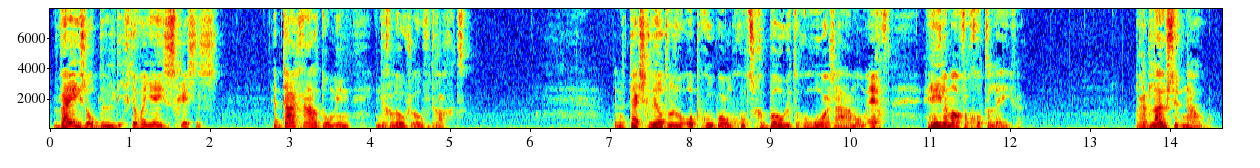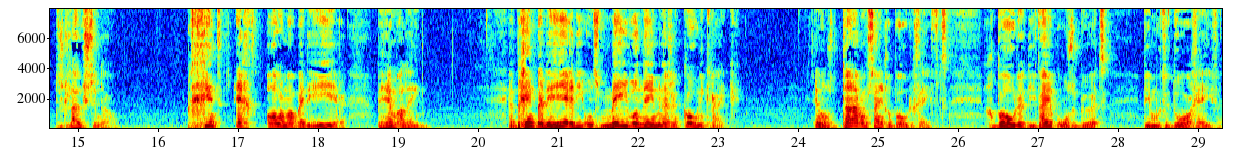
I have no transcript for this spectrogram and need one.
wijzen op de liefde van Jezus Christus. Ja, daar gaat het om in, in de geloofsoverdracht. In het tekstgedeelte worden we opgeroepen om Gods geboden te gehoorzamen, om echt helemaal voor God te leven. Maar het luistert nou, dus luister nou. Begint echt allemaal bij de Heer, bij Hem alleen. Het begint bij de Heer die ons mee wil nemen naar zijn koninkrijk. En ons daarom zijn geboden geeft. Geboden die wij op onze beurt weer moeten doorgeven.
